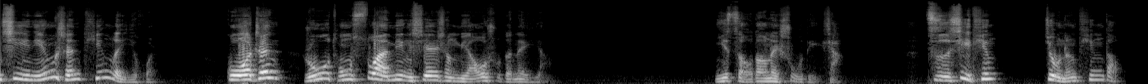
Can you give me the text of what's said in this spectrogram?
气凝神听了一会儿，果真如同算命先生描述的那样。你走到那树底下，仔细听，就能听到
